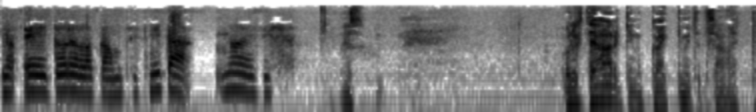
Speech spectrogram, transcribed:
No ei todellakaan, mutta siis mitä, mä en siis, Jos... Oliko te harkinnut kaikki, mitä te sanoitte?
